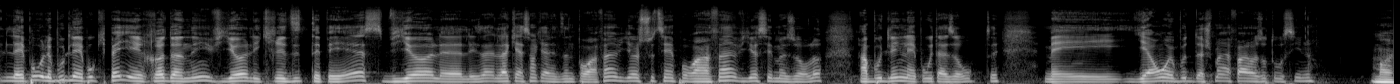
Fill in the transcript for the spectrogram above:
l'impôt, le bout de l'impôt qu'il paye est redonné via les crédits de TPS, via le- les allocations canadiennes pour enfants, via le soutien pour enfants, via ces mesures-là. En bout de ligne, l'impôt est à zéro. Mais ils ont un bout de chemin à faire eux autres aussi. Là. Ouais.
